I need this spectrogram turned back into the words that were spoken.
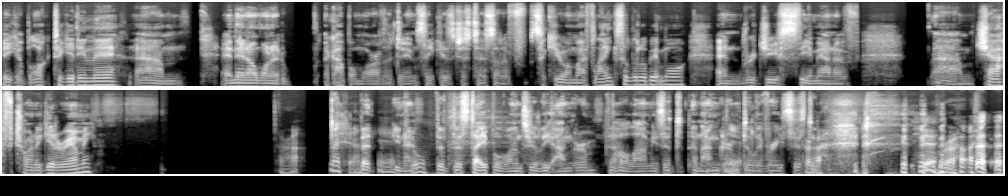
bigger block to get in there, um, and then I wanted a couple more of the Doom Seekers just to sort of secure my flanks a little bit more and reduce the amount of um, chaff trying to get around me. All right. Okay. But yeah, you know, cool. the, the staple one's really Ungram. The whole army's a, an Ungram Yeah. delivery system. Yeah. right.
